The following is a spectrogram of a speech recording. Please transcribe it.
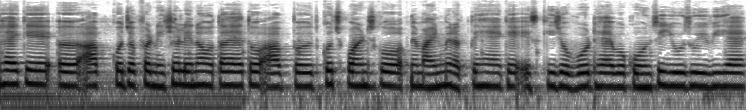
है कि आपको जब फर्नीचर लेना होता है तो आप कुछ पॉइंट्स को अपने माइंड में रखते हैं कि इसकी जो वुड है, वो कौन सी यूज़ हुई हुई है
